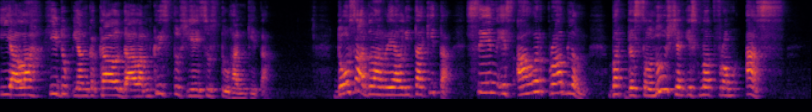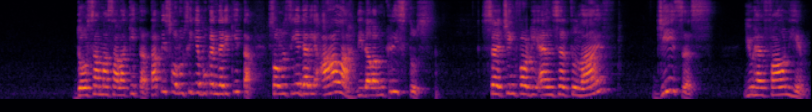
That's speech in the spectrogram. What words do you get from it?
ialah hidup yang kekal dalam Kristus Yesus Tuhan kita. Dosa adalah realita kita. Sin is our problem, but the solution is not from us. Dosa masalah kita, tapi solusinya bukan dari kita. Solusinya dari Allah di dalam Kristus. Searching for the answer to life? Jesus. You have found him.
